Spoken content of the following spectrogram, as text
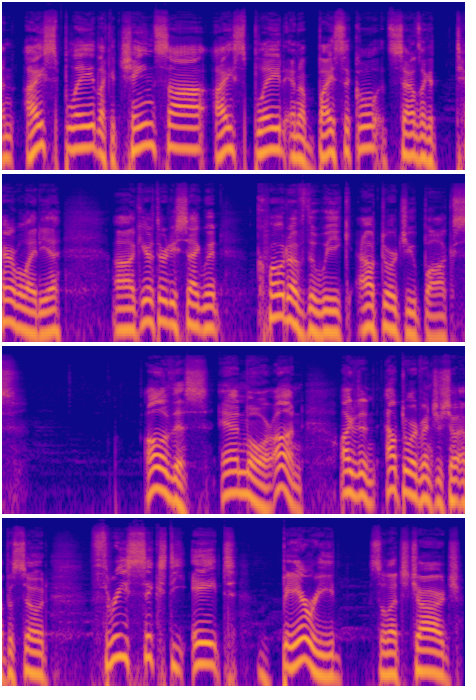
an ice blade, like a chainsaw ice blade, and a bicycle. It sounds like a terrible idea. Uh, Gear 30 segment, quote of the week, outdoor jukebox. All of this and more on Ogden Outdoor Adventure Show episode 368 Buried. So let's charge.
